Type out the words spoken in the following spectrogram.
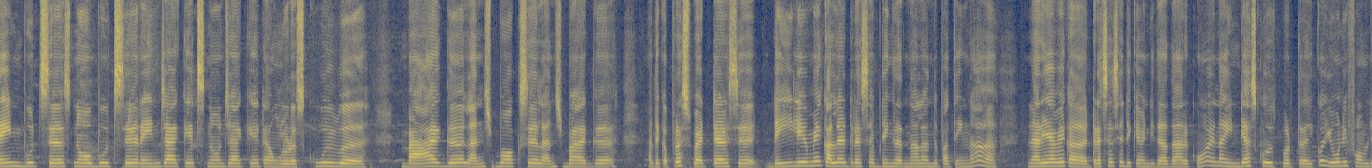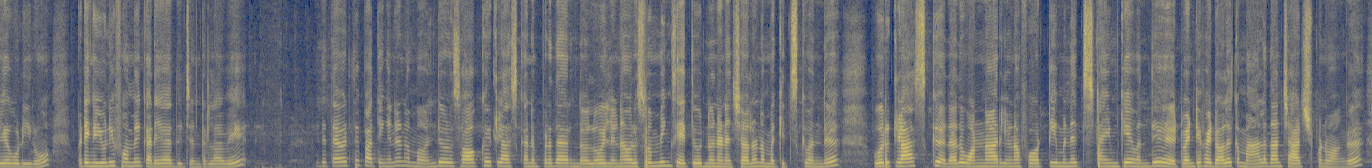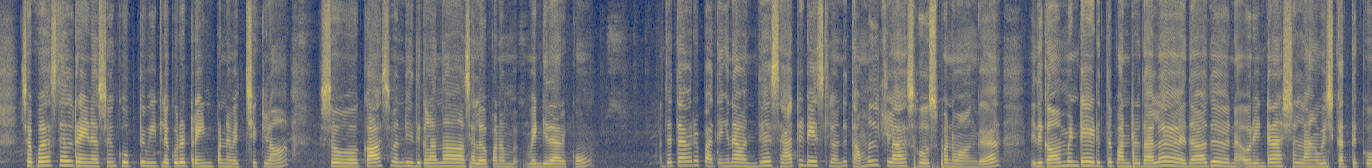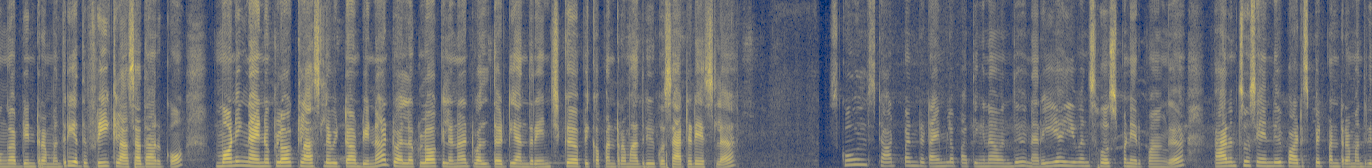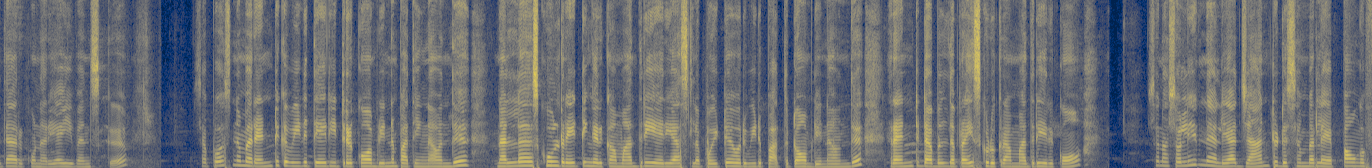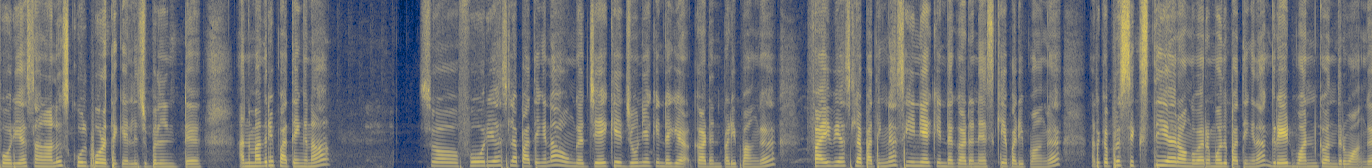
rain boots snow boots rain jacket snow jacket அவங்களோட school bag lunch box lunch bag அதுக்கப்புறம் ஸ்வெட்டர்ஸு டெய்லியுமே கலர் ட்ரெஸ் அப்படிங்கிறதுனால வந்து பார்த்திங்கன்னா நிறையாவே க ட்ரெஸ்ஸஸ் எடுக்க வேண்டியதாக தான் இருக்கும். ஏன்னா இந்தியா ஸ்கூல்ஸ் பொறுத்த வரைக்கும் யூனிஃபார்ம்லேயே ஓடிடும் பட் எங்கள் யூனிஃபார்மே கிடையாது ஜென்ரலாகவே இதை தவிர்த்து பார்த்திங்கன்னா நம்ம வந்து ஒரு சாக்கர் கிளாஸ்க்கு அனுப்புகிறதா இருந்தாலோ இல்லைனா ஒரு ஸ்விம்மிங் சேர்த்து விடணும்னு நினச்சாலும் நம்ம கிட்ஸ்க்கு வந்து ஒரு கிளாஸ்க்கு அதாவது ஒன் ஹவர் இல்லைனா ஃபார்ட்டி மினிட்ஸ் டைம்க்கே வந்து டுவெண்ட்டி ஃபைவ் டாலருக்கு மேலே தான் சார்ஜ் பண்ணுவாங்க. ஸோ பர்சனல் ட்ரைனர்ஸையும் கூப்பிட்டு வீட்டில் கூட ட்ரெயின் பண்ண வச்சுக்கலாம். ஸோ காசு வந்து இதுக்கெல்லாம் தான் செலவு பண்ண வேண்டியதாக இருக்கும். அதை தவிர பார்த்திங்கன்னா வந்து சாட்டர்டேஸில் வந்து தமிழ் கிளாஸ் ஹோஸ்ட் பண்ணுவாங்க. இது கவர்மெண்ட்டே எடுத்து பண்ணுறதால ஏதாவது ஒரு இன்டர்நேஷ்னல் லாங்குவேஜ் கற்றுக்கோங்க அப்படின்ற மாதிரி அது ஃப்ரீ கிளாஸாக தான் இருக்கும். மார்னிங் நைன் ஓ கிளாக் கிளாஸில் விட்டோம் அப்படின்னா டுவெல் ஓ கிளாக் இல்லைனா டுவெல் தேர்ட்டி அந்த ரேஞ்சுக்கு பிக்கப் பண்ணுற மாதிரி இருக்கும் சாட்டர்டேஸில் ஸ்கூல் ஸ்டார்ட் பண்ணுற டைமில் பார்த்திங்கன்னா வந்து நிறைய ஈவெண்ட்ஸ் ஹோஸ்ட் பண்ணியிருப்பாங்க. பேரண்ட்ஸும் சேர்ந்து பார்ட்டிசிபேட் பண்ணுற மாதிரி தான் இருக்கும் நிறைய ஈவெண்ட்ஸ்க்கு சப்போஸ் நம்ம ரெண்ட்டுக்கு வீடு தேடிட்டு இருக்கோம் அப்படின்னு பார்த்தீங்கன்னா வந்து நல்ல ஸ்கூல் ரேட்டிங் இருக்க மாதிரி ஏரியாஸில் போயிட்டு ஒரு வீடு பார்த்துட்டோம் அப்படின்னா வந்து ரெண்ட் டபுள் த ப்ரைஸ் கொடுக்குற மாதிரி இருக்கும். ஸோ நான் சொல்லியிருந்தேன் இல்லையா ஜான் டு டிசம்பரில் எப்போ அவங்க ஃபோர் இயர்ஸ் ஆனாலும் ஸ்கூல் போகிறதுக்கு எலிஜிபிள்ன்ட்டு அந்த மாதிரி பார்த்தீங்கன்னா ஸோ ஃபோர் இயர்ஸில் பார்த்தீங்கன்னா அவங்க ஜேகே ஜூனியர் கிண்டர் கார்டன் படிப்பாங்க. ஃபைவ் இயர்ஸில் பார்த்திங்கன்னா சீனியர் கிண்டர் கார்டன் எஸ்கே படிப்பாங்க. அதுக்கப்புறம் சிக்ஸ்த் இயர் அவங்க வரும்போது பார்த்திங்கன்னா கிரேட் ஒன்க்கு வந்துடுவாங்க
